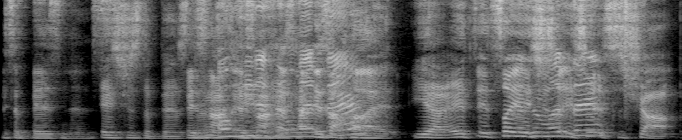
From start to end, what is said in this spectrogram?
it's a business. It's just a business. It's Oh, not. he it's not. doesn't His, live it's a hut. yeah, it's it's like it's just doesn't it's, it's a shop.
